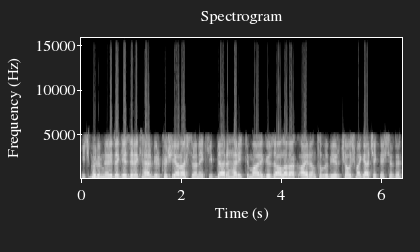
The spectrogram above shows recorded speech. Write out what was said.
İç bölümleri de gezerek her bir köşeyi araştıran ekipler her ihtimali göze alarak ayrıntılı bir çalışma gerçekleştirdi.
